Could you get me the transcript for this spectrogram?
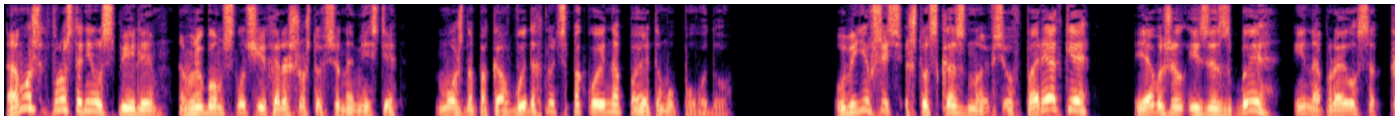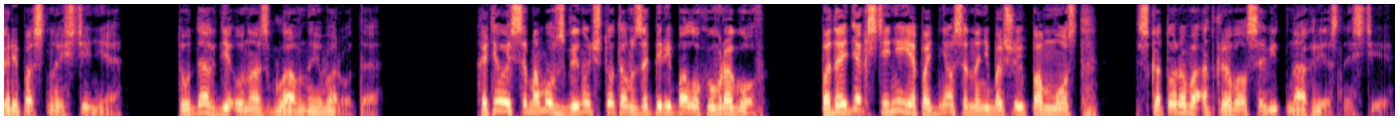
А может, просто не успели. В любом случае, хорошо, что все на месте — можно пока выдохнуть спокойно по этому поводу. Убедившись, что с казной все в порядке, я вышел из избы и направился к крепостной стене, туда, где у нас главные ворота. Хотелось самому взглянуть, что там за переполох у врагов. Подойдя к стене, я поднялся на небольшой помост, с которого открывался вид на окрестности.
